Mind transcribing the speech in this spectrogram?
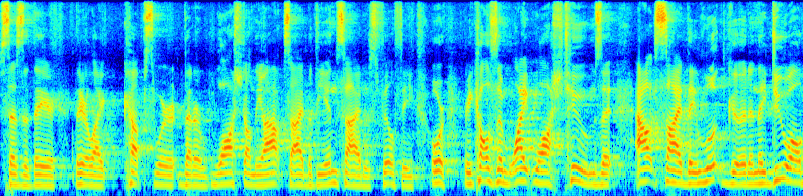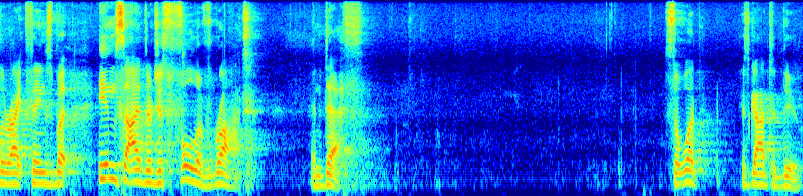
says that they are, they are like cups where, that are washed on the outside, but the inside is filthy. Or he calls them whitewashed tombs, that outside they look good and they do all the right things, but inside they're just full of rot and death. So, what is God to do?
